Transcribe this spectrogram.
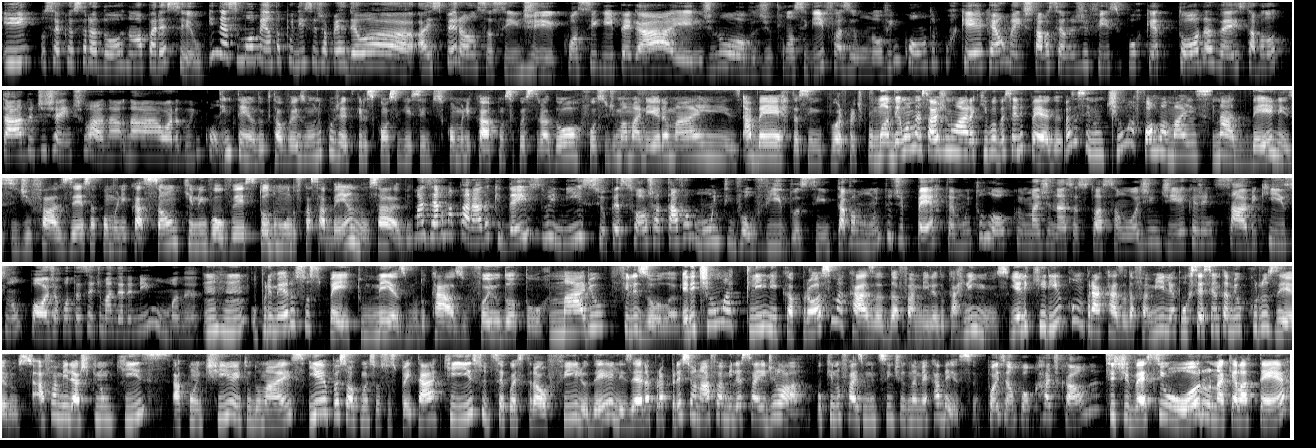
e o sequestrador não apareceu. E nesse momento a polícia já perdeu a, a esperança, assim, de conseguir pegar ele de novo, de conseguir fazer um novo encontro, porque realmente estava sendo difícil, porque toda vez estava lotado de gente lá na, na hora do encontro. Entendo que talvez o único jeito que eles conseguissem se comunicar com o sequestrador fosse de uma maneira mais aberta, assim, pra, pra, tipo, mandei uma mensagem no ar aqui, vou ver se ele pega. Mas assim, não tinha uma forma mais na deles de fazer essa comunicação que não envolvesse todo mundo ficar sabendo, sabe? Mas era uma parada que desde o início o pessoal já tava muito envolvido, assim, tava muito de perto. É muito louco imaginar essa situação hoje em dia que a gente sabe que isso não pode acontecer de maneira nenhuma, né? Uhum. O primeiro suspeito mesmo do caso foi o doutor Mário Filizola. Ele tinha uma clínica próxima à casa da família do Carlinhos e ele queria comprar a casa da família por 60 mil cruzeiros. A família acho que não quis a quantia e tudo mais. E aí o pessoal começou a suspeitar que isso de sequestrar o filho deles era para pressionar a família a sair de lá. O que não faz muito sentido na minha cabeça. Pois é, um pouco radical, né? Se tivesse ouro naquela terra,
